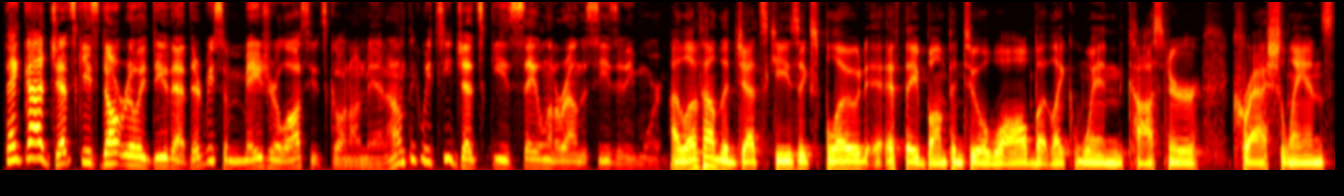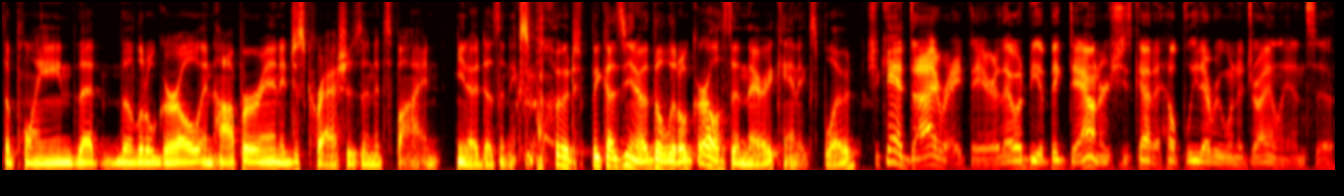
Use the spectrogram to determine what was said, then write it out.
Thank God jet skis don't really do that. There'd be some major lawsuits going on, man. I don't think we'd see jet skis sailing around the seas anymore. I love how the jet skis explode if they bump into a wall, but like when Costner crash lands the plane that the little girl and Hopper in, it just crashes and it's fine. You know, it doesn't explode because, you know, the little girl's in there. It can't explode. She can't die right there. That would be a big downer. She's got to help lead everyone to dry land, so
